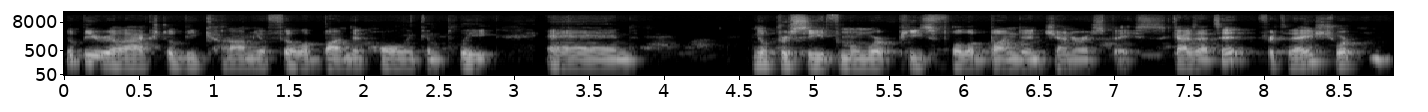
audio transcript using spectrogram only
You'll be relaxed. You'll be calm. You'll feel abundant, whole, and complete. And you'll proceed from a more peaceful, abundant, generous space. Guys, that's it for today. Short one.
